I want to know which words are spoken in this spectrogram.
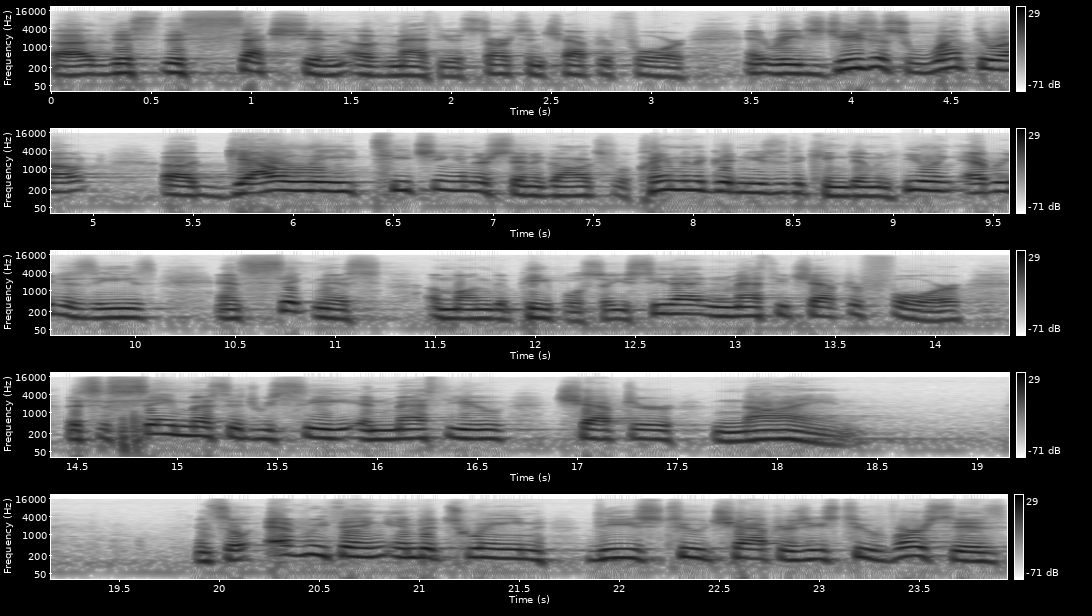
uh, this, this section of Matthew. It starts in chapter 4. It reads Jesus went throughout uh, Galilee, teaching in their synagogues, proclaiming the good news of the kingdom, and healing every disease and sickness among the people. So you see that in Matthew chapter 4. That's the same message we see in Matthew chapter 9. And so everything in between these two chapters, these two verses,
